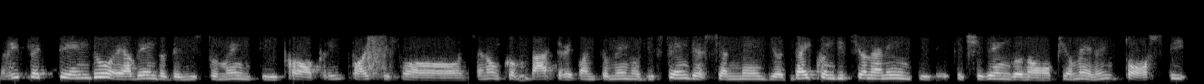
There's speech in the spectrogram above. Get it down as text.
riflettendo e avendo degli strumenti propri poi si può se non combattere quantomeno difendersi al meglio dai condizionamenti che ci vengono più o meno imposti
